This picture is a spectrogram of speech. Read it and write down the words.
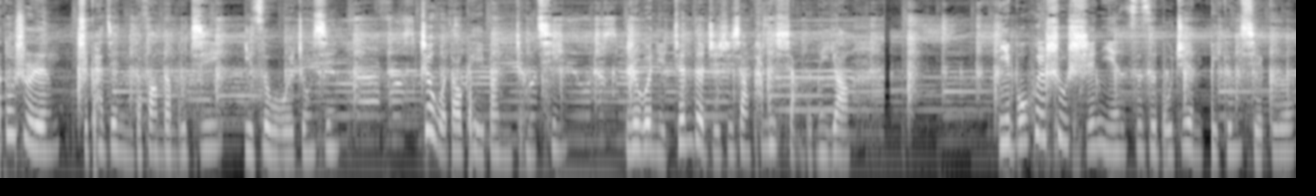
大多数人只看见你的放荡不羁，以自我为中心，这我倒可以帮你澄清。如果你真的只是像他们想的那样，你不会数十年孜孜不倦笔耕写歌。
